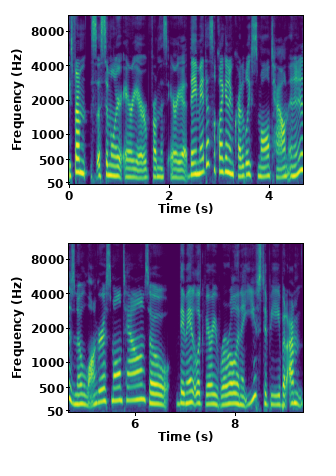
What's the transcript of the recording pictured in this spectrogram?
he's from a similar area from this area. They made this look like an incredibly small town, and it is no longer a small town. So they made it look very rural, and it used to be. But I'm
